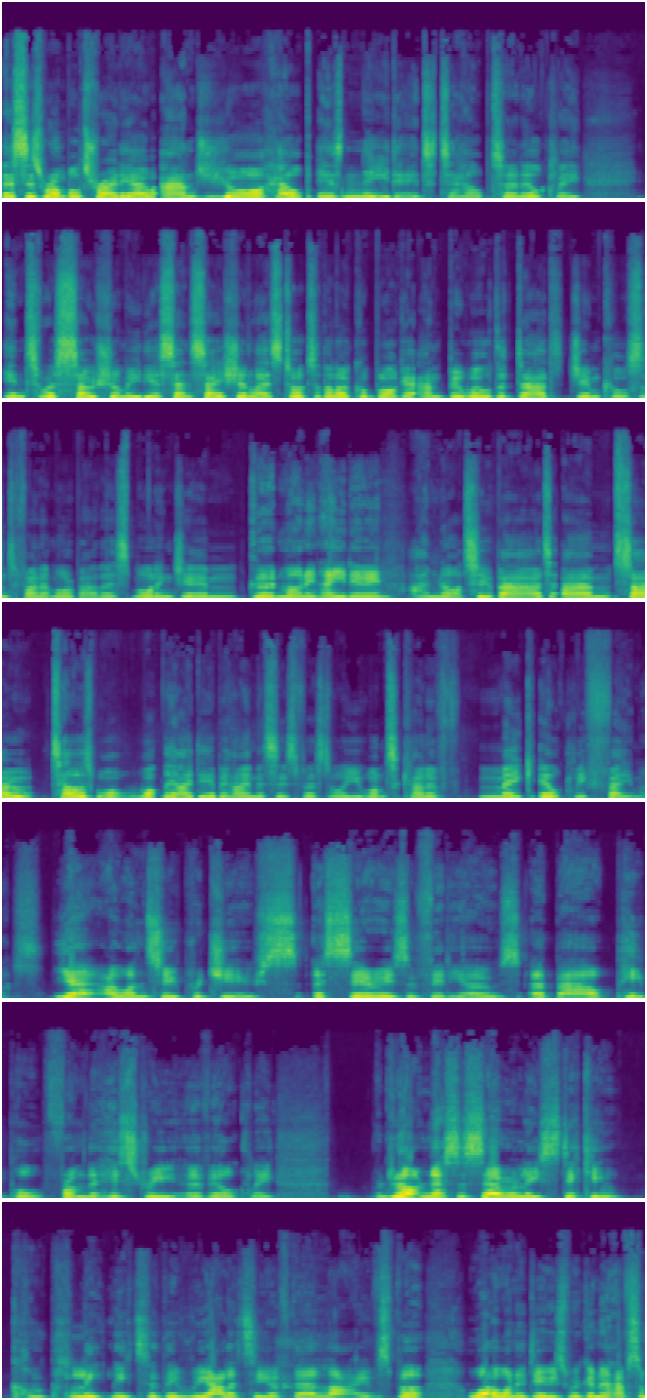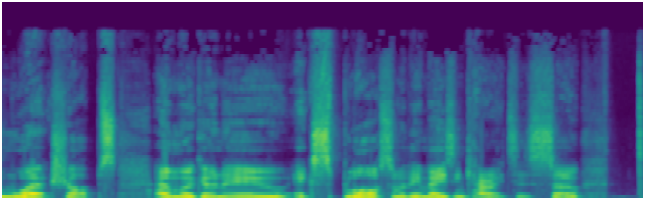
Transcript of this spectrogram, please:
This is Rombalds Radio, and your help is needed to help turn Ilkley into a social media sensation. Let's talk to the local blogger and bewildered dad, Jim Coulson, to find out more about this. Morning, Jim. Good morning. How are you doing? I'm not too bad. Um, so tell us what, what the idea behind this is, first of all. You want to kind of make Ilkley famous. Yeah, I want to produce a series of videos about people from the history of Ilkley, not necessarily sticking completely to the reality of their lives. But what I want to do is we're going to have some workshops and we're going to explore some of the amazing characters. So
